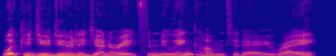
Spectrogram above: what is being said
what could you do to generate some new income today? Right?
